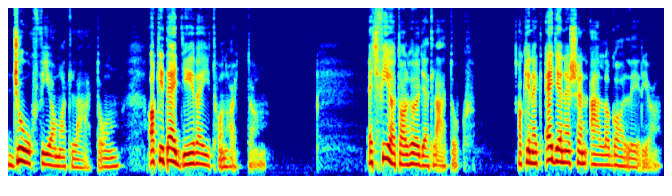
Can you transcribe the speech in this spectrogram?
Joe fiamat látom, akit egy éve itthon hagytam. Egy fiatal hölgyet látok, akinek egyenesen áll a galléria,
